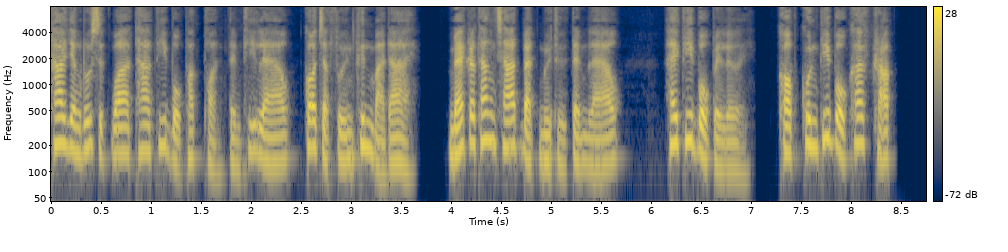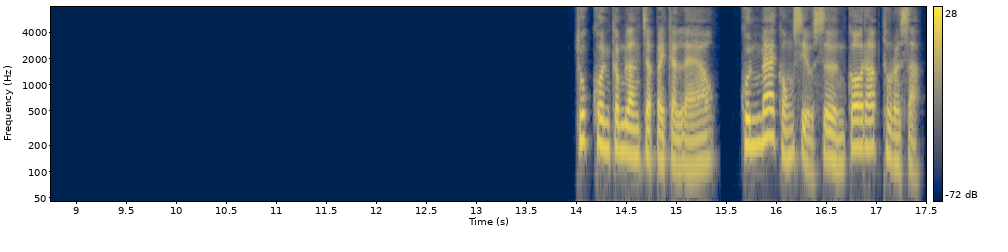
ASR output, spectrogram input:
ข้ายังรู้สึกว่าถ้าพี่โบพักผ่อนเต็มที่แล้วก็จะฟื้นขึ้นมาได้ แม้กระทั่งชาร์จแบตมือถือเต็มแล้ว ให้พี่โบไปเลย ขอบคุณพี่โบค่ะครับทุกคนกำลังจะไปกันแล้ว คุณแม่ของเสี่ยวเซิงก็รับโทรศัพท์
